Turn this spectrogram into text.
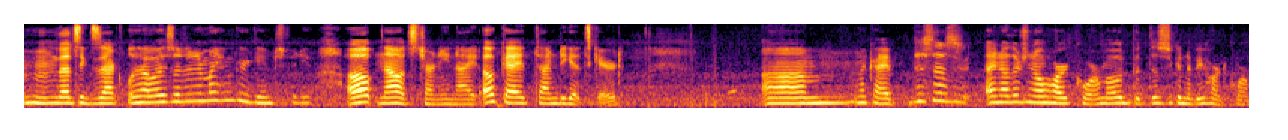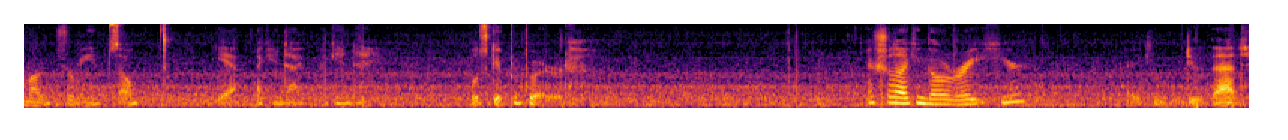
Mm-hmm, that's exactly how I said it in my Hunger Games video. Oh, now it's turning night. Okay, time to get scared. Um, okay, this is, I know there's no hardcore mode, but this is going to be hardcore mode for me, so, yeah, I can die, I can die. Let's get prepared. Actually, I can go right here. I can do that.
